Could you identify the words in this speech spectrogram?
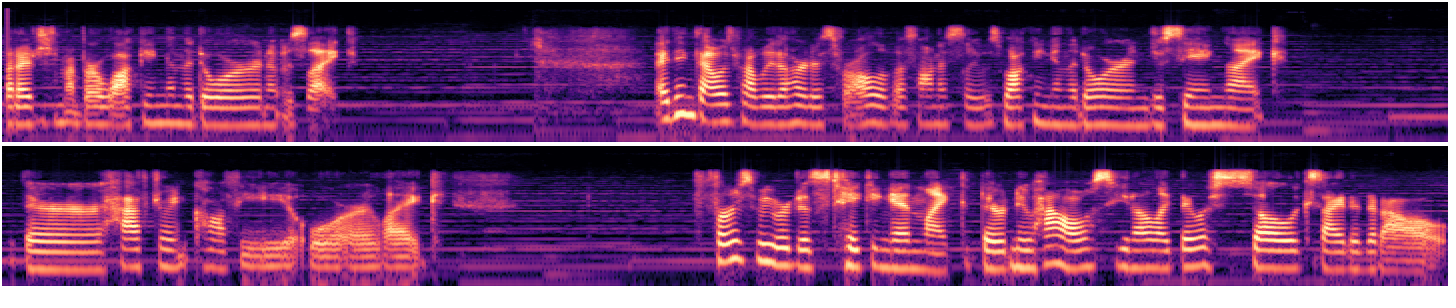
but I just remember walking in the door and it was like, I think that was probably the hardest for all of us, honestly, was walking in the door and just seeing like their half drink coffee or like, first we were just taking in like their new house, you know, like they were so excited about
